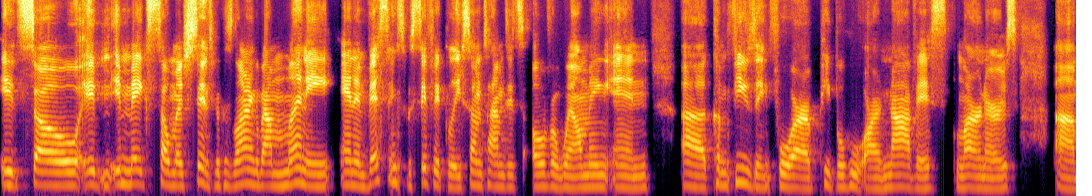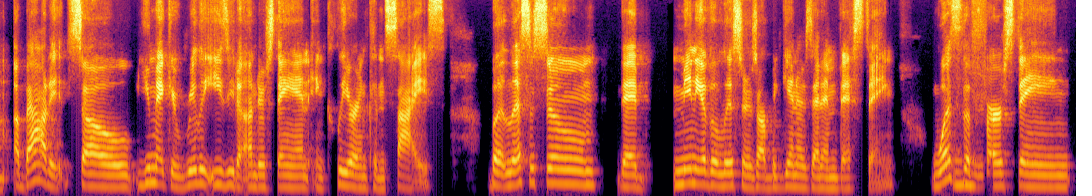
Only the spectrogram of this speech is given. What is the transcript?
it's so it, it makes so much sense because learning about money and investing specifically sometimes it's overwhelming and uh, confusing for people who are novice learners um, about it. So you make it really easy to understand and clear and concise. But let's assume that many of the listeners are beginners at investing. What's mm-hmm. the first thing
